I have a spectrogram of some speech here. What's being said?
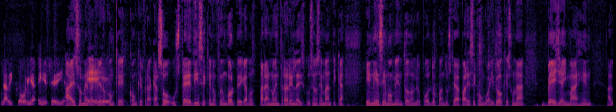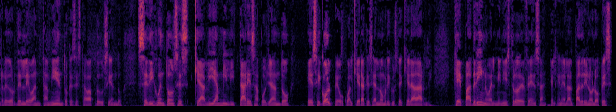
la, victoria en ese día. A eso me refiero con que, con que fracasó. Usted dice que no fue un golpe, digamos, para no entrar en la discusión semántica. En ese momento, don Leopoldo, cuando usted aparece con Guaidó, que es una bella imagen alrededor del levantamiento que se estaba produciendo, se dijo entonces que había militares apoyando ese golpe o cualquiera que sea el nombre que usted quiera darle, que Padrino, el ministro de Defensa, el general Padrino López,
